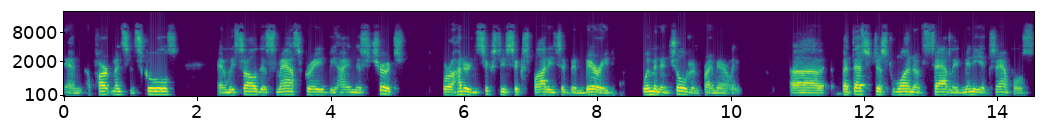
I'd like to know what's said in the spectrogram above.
and apartments and schools. And we saw this mass grave behind this church where 166 bodies had been buried, women and children primarily. Uh, but that's just one of sadly many examples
